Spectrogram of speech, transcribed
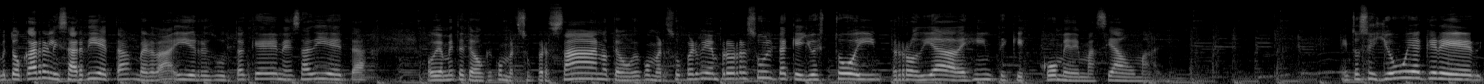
me toca realizar dieta, ¿verdad? Y resulta que en esa dieta Obviamente tengo que comer súper sano, tengo que comer súper bien, pero resulta que yo estoy rodeada de gente que come demasiado mal. Entonces yo voy a querer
